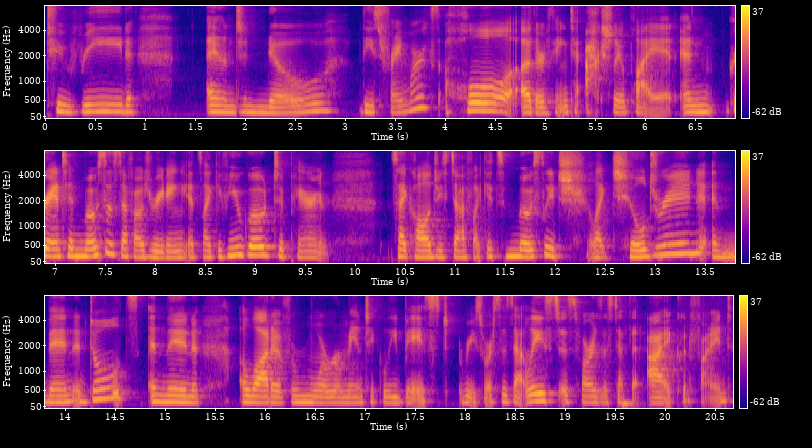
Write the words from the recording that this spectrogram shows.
to read and know these frameworks, a whole other thing to actually apply it. And granted, most of the stuff I was reading, it's like if you go to parent psychology stuff, like it's mostly ch- like children and then adults, and then a lot of more romantically based resources, at least as far as the stuff that I could find.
